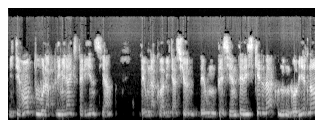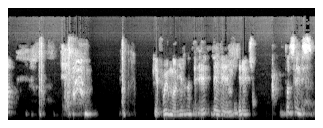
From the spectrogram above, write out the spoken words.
Mitterrand tuvo la primera experiencia de una cohabitación de un presidente de izquierda con un gobierno que fue un gobierno de, derecha. Entonces,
